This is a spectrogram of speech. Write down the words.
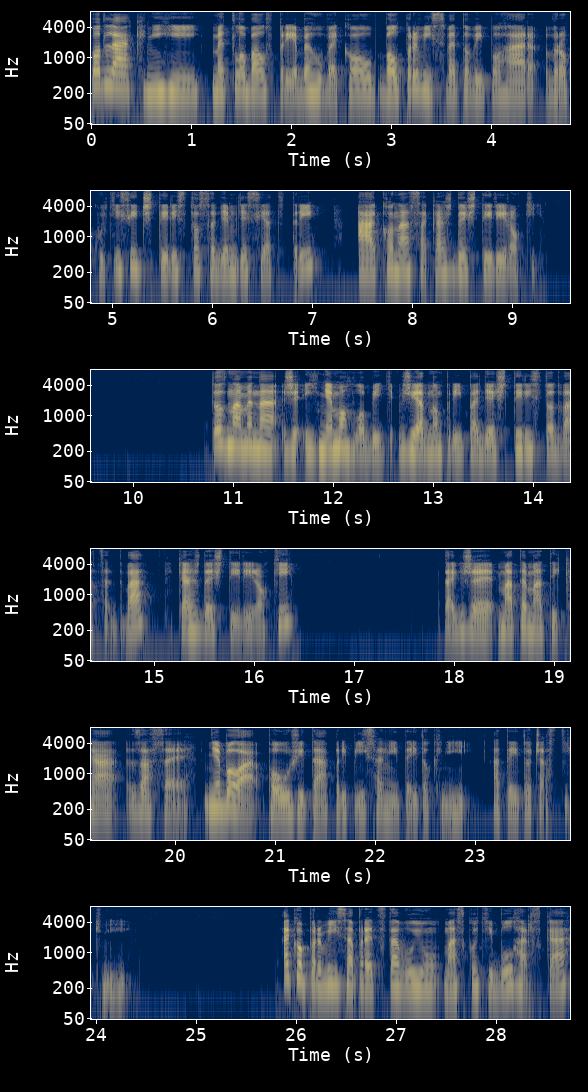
Podľa knihy Metlobal v priebehu vekov bol prvý svetový pohár v roku 1473 a koná sa každé 4 roky. To znamená, že ich nemohlo byť v žiadnom prípade 422 každé 4 roky, takže matematika zase nebola použitá pri písaní tejto knihy a tejto časti knihy. Ako prvý sa predstavujú maskoti Bulharska,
